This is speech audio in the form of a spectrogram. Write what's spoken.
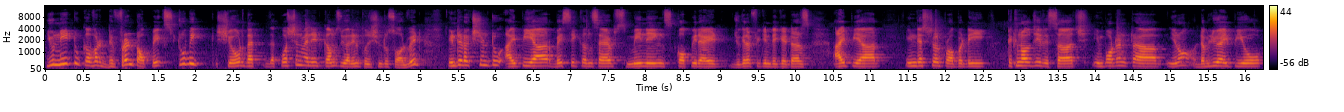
You need to cover different topics to be sure that the question when it comes you are in position to solve it. Introduction to IPR, basic concepts, meanings, copyright, geographic indicators, IPR, industrial property, technology research, important uh, you know WIPO,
